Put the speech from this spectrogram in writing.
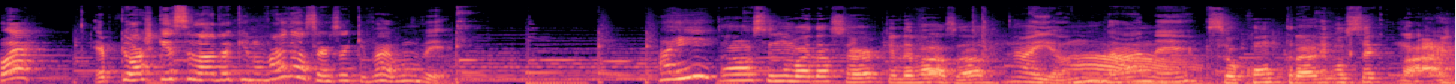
Ué, é porque eu acho que esse lado aqui não vai dar certo. Isso aqui vai, vamos ver. Aí. Ah, assim não vai dar certo, porque ele é vazado. Aí, ó, não Ah. dá, né? Se é o contrário, você. Ai.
